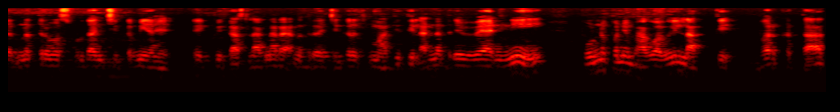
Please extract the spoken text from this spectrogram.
तर नत्र व स्फुरदांची कमी आहे. एक विकास लागणाऱ्या अन्नद्रव्याची गरज मातीतील अन्नद्रव्यांनी पूर्णपणे भागवावी लागते. भर खतात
